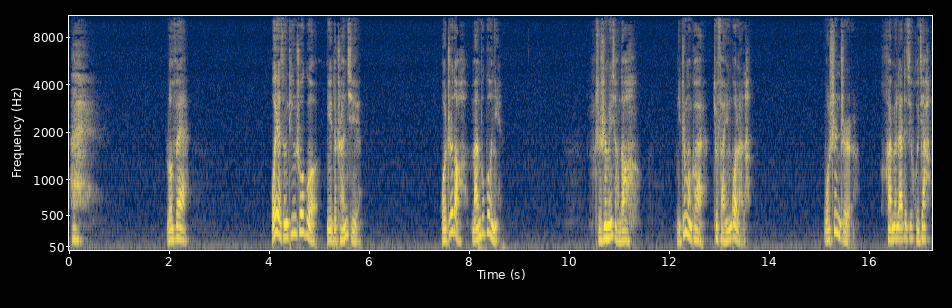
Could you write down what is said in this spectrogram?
哎，罗非，我也曾听说过你的传奇。我知道瞒不过你，只是没想到你这么快就反应过来了。我甚至……”还没来得及回家，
